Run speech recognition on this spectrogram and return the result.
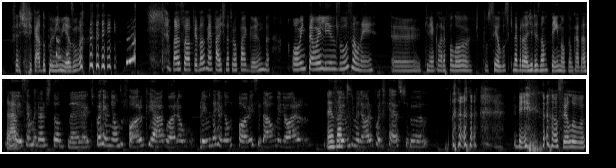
certificado por mim mesmo. Mas só apenas, né, parte da propaganda. Ou então eles usam, né, eh, que nem a Clara falou, tipo, selos que na verdade eles não têm, não estão Não, cadastrados. esse é o melhor de todos, né? É tipo a reunião do fórum, criar agora o prêmio da reunião do fórum e se dar o melhor Exato. prêmio de melhor podcast do ano. O selo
